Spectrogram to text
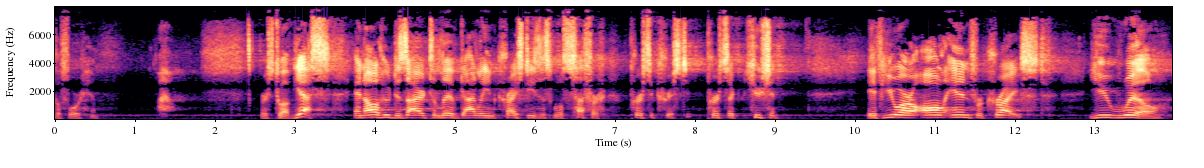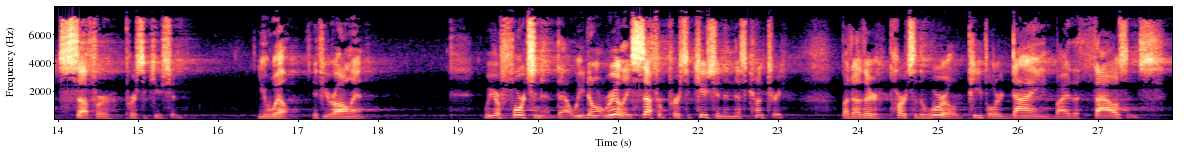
before him. Wow. Verse 12 Yes, and all who desire to live godly in Christ Jesus will suffer persecution. If you are all in for Christ, you will suffer persecution. You will, if you're all in. We are fortunate that we don't really suffer persecution in this country, but other parts of the world, people are dying by the thousands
